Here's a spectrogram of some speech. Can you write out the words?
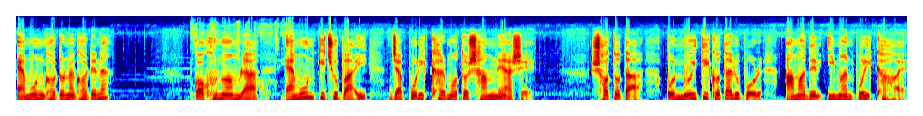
এমন ঘটনা ঘটে না? কখনো আমরা এমন কিছু পাই যা পরীক্ষার মতো সামনে আসে। সততা ও নৈতিকতার উপর আমাদের ইমান পরীক্ষা হয়।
